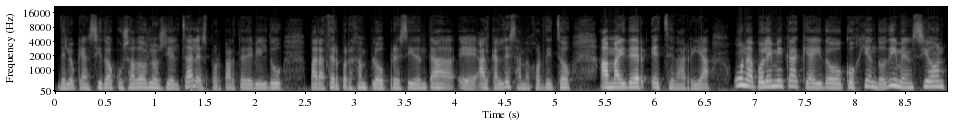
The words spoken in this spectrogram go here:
de lo que han sido acusados los yelchales por parte de Bildu para hacer, por ejemplo, presidenta, eh, alcaldesa, mejor dicho, a Maider Echevarría. Una polémica que ha ido cogiendo dimensión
